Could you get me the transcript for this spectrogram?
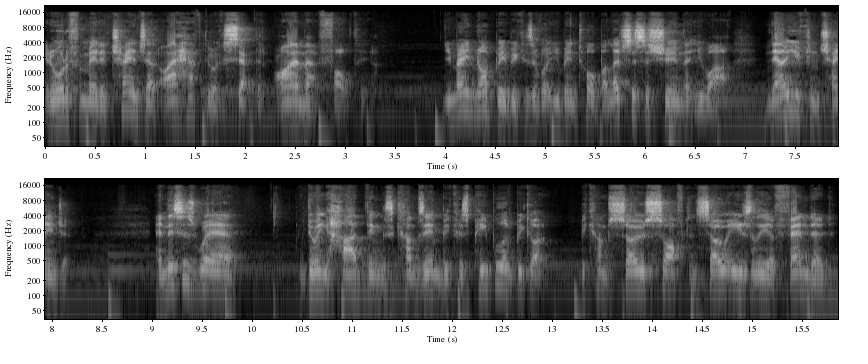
In order for me to change that, I have to accept that I'm at fault here. You may not be because of what you've been taught, but let's just assume that you are. Now you can change it. And this is where doing hard things comes in because people have become so soft and so easily offended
